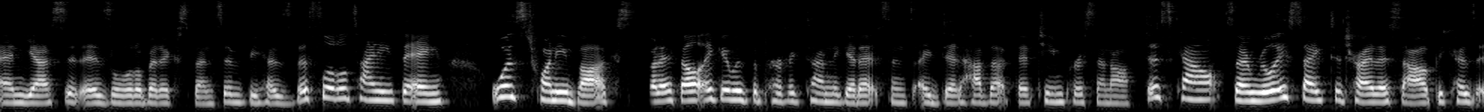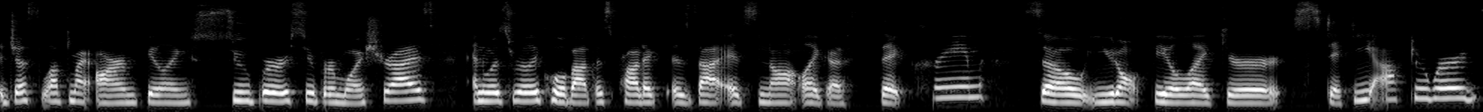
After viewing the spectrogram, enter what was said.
And yes, it is a little bit expensive because this little tiny thing was 20 bucks, but I felt like it was the perfect time to get it since I did have that 15% off discount. So I'm really psyched to try this out because it just left my arm feeling super, super moisturized. And what's really cool about this product is that it's not like a thick cream, so you don't feel like you're sticky afterwards.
